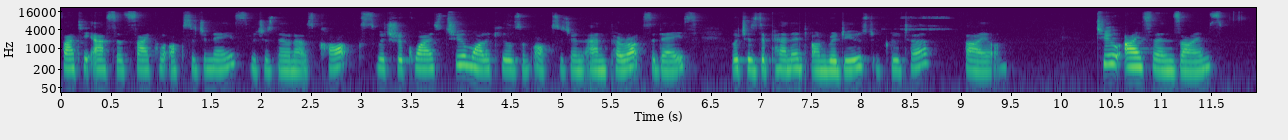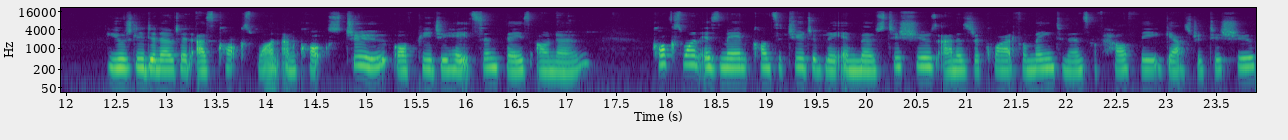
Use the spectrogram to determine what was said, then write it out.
fatty acid cyclooxygenase, which is known as COX, which requires two molecules of oxygen, and peroxidase, which is dependent on reduced glutathione. Two isoenzymes, usually denoted as COX1 and COX2 of PGH synthase, are known. COX1 is made constitutively in most tissues and is required for maintenance of healthy gastric tissue,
